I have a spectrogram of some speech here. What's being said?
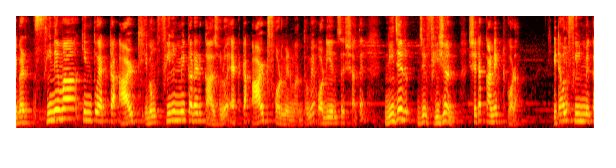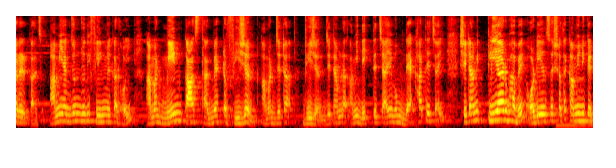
এবার সিনেমা কিন্তু একটা আর্ট এবং ফিল্ম মেকারের কাজ হলো একটা আর্ট ফর্মের মাধ্যমে অডিয়েন্সের সাথে নিজের যে ভিশন সেটা কানেক্ট করা। এটা হলো ফিল্ম মেকারের কাজ। আমি একজন যদি ফিল্ম মেকার হই, আমার মেন কাজ থাকবে একটা ভিশন আমার যেটা ভিশন যেটা আমরা, আমি দেখতে চাই এবং দেখাতে চাই, সেটা আমি ক্লিয়ারভাবে অডিয়েন্সের সাথে কমিউনিকেট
